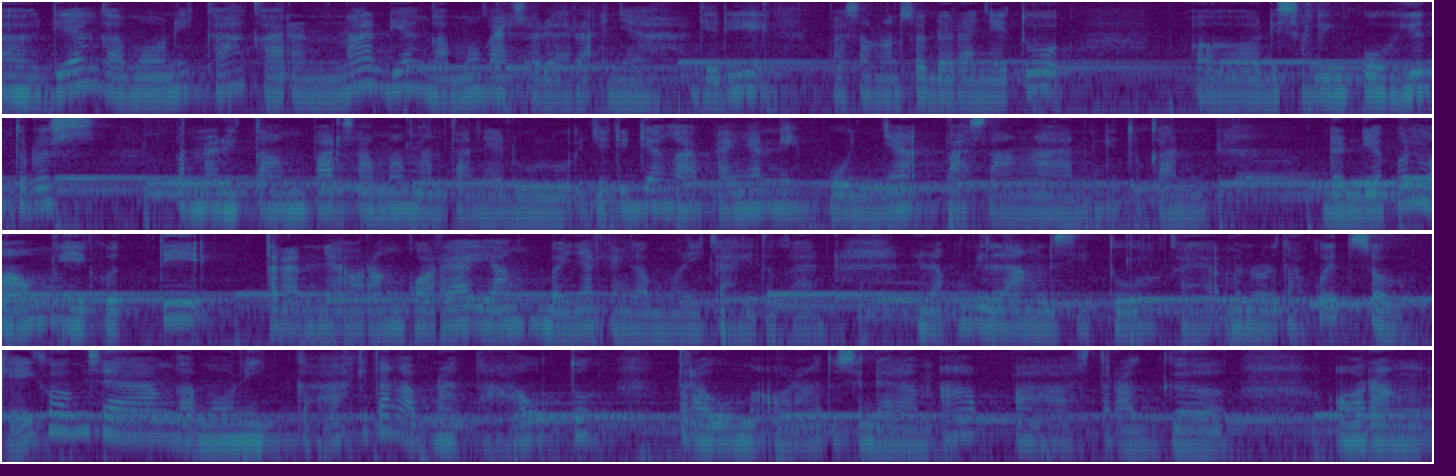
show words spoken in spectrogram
uh, dia nggak mau nikah karena dia nggak mau kayak saudaranya. Jadi pasangan saudaranya itu uh, diselingkuhin terus pernah ditampar sama mantannya dulu. Jadi dia nggak pengen nih punya pasangan gitu kan. Dan dia pun mau mengikuti trennya orang Korea yang banyak yang nggak mau nikah gitu kan. Dan aku bilang di situ kayak menurut aku oke okay kalau misalnya nggak mau nikah. Kita nggak pernah tahu tuh trauma orang itu sedalam apa struggle orang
